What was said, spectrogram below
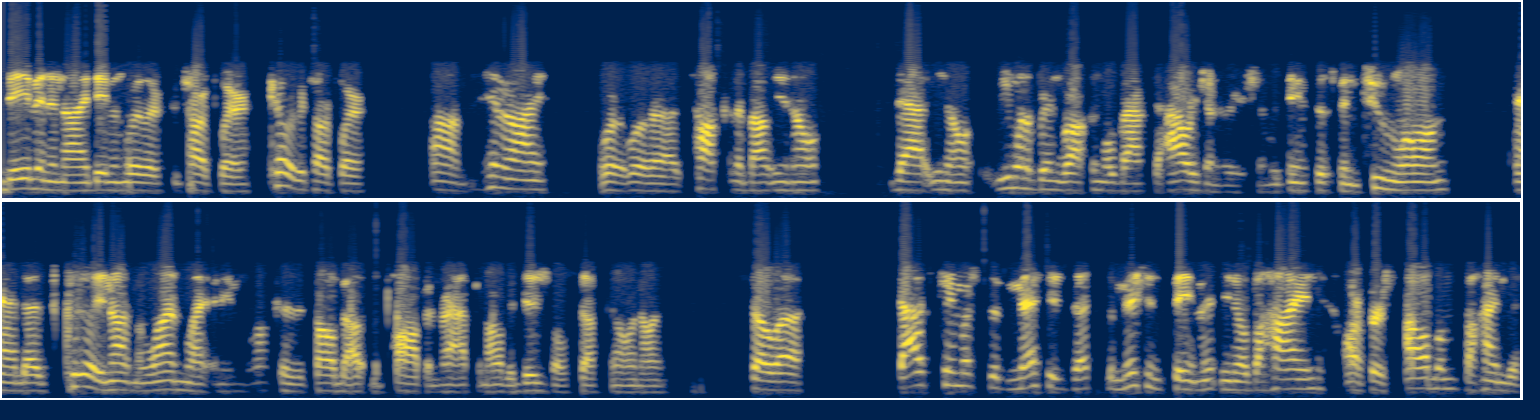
David and I, David Whaler, guitar player, killer guitar player, um, him and I were, were uh, talking about, you know, that, you know, we want to bring rock and roll back to our generation. We think it's just been too long, and uh, it's clearly not in the limelight anymore because it's all about the pop and rap and all the digital stuff going on. So, uh, that's pretty much the message. That's the mission statement, you know, behind our first album, behind the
